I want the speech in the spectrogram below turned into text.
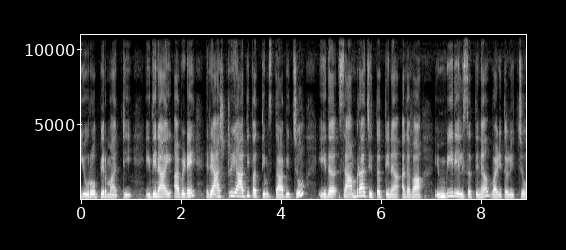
യൂറോപ്യർ മാറ്റി. ഇതിനായി അവിടെ രാഷ്ട്രീയാധിപത്യം സ്ഥാപിച്ചു. ഇത് സാമ്രാജ്യത്വത്തിന് അഥവാ ഇമ്പീരിയലിസത്തിന് വഴിതെളിച്ചു.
